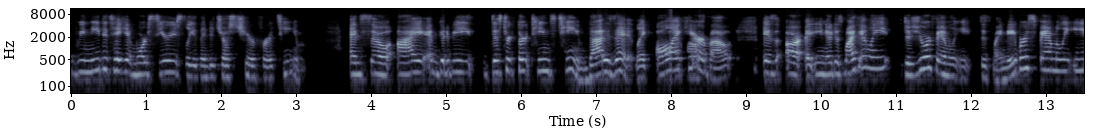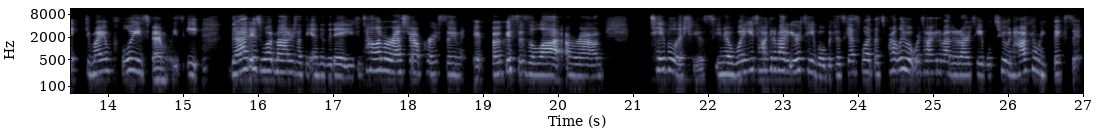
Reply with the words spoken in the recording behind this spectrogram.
we need to take it more seriously than to just cheer for a team. And so I am going to be District 13's team. That is it. Like all I care about is are you know, does my family eat? Does your family eat? Does my neighbor's family eat? Do my employees' families eat? That is what matters at the end of the day. You can tell I'm a restaurant person. It focuses a lot around table issues. You know, what are you talking about at your table? Because guess what? That's probably what we're talking about at our table too. And how can we fix it?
